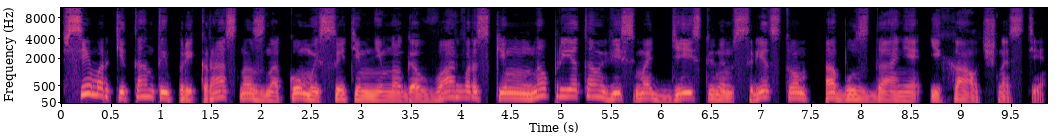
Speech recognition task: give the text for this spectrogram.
Все маркетанты прекрасно знакомы с этим немного варварским, но при этом весьма действенным средством обуздания их алчности.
